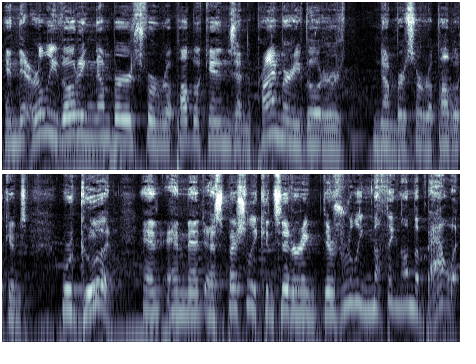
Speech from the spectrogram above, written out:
And the early voting numbers for Republicans and the primary voter numbers for Republicans were good, and and that especially considering there's really nothing on the ballot.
